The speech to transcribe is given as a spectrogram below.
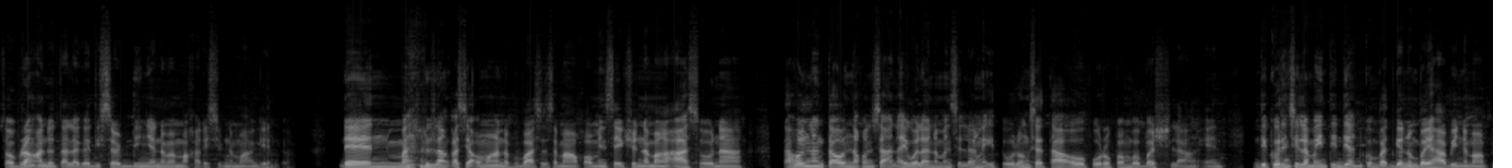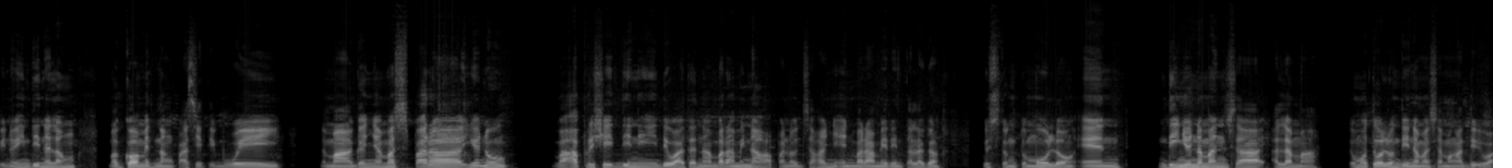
sobrang ano talaga deserve din niya naman makareceive ng mga ganito. Then, mayroon lang kasi ako mga napabasa sa mga comment section ng mga aso na tahol ng taon na kung saan ay wala naman silang naitulong sa tao, puro pambabash lang. And hindi ko rin sila maintindihan kung ba't ganun ba yung hobby ng mga Pinoy. Hindi na lang mag-comment ng positive way, na mga ganyan. Mas para, you know, ma-appreciate din ni Diwata na maraming nakapanood sa kanya and marami rin talagang gustong tumulong. And hindi nyo naman sa alama, tumutulong din naman sa mga diwa,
